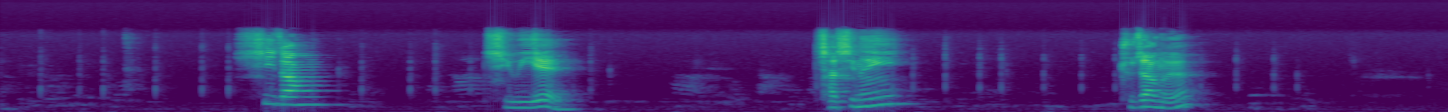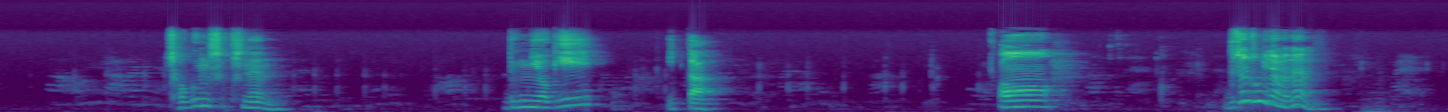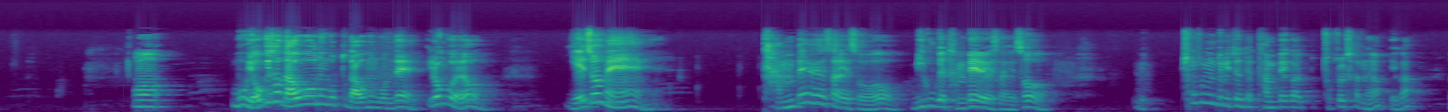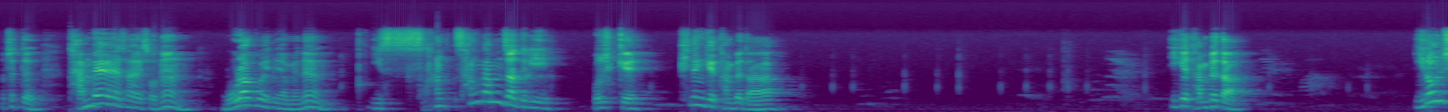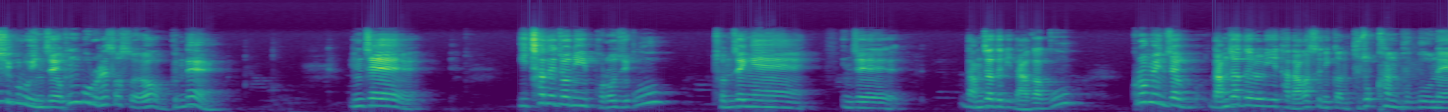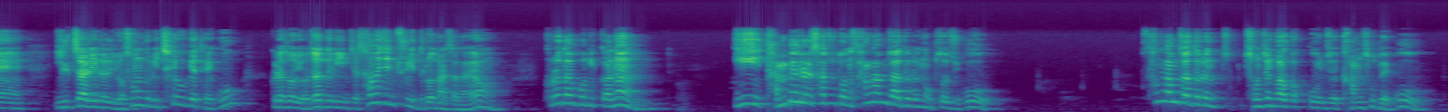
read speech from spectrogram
시장 지위에 자신의 주장을 적응시키는 능력이 있다. 어, 무슨 소리냐면은, 어, 뭐 여기서 나오는 것도 나오는 건데, 이런 거예요. 예전에 담배 회사에서, 미국의 담배 회사에서, 청소년들이 드는데 담배가 적절치 않나요? 얘가? 어쨌든, 담배 회사에서는 뭐라고 했냐면은, 이 상, 상남자들이 멋있게 피는 게 담배다. 이게 담배다. 이런 식으로 이제 홍보를 했었어요. 근데 이제 2차 대전이 벌어지고 전쟁에 이제 남자들이 나가고 그러면 이제 남자들이 다 나갔으니까 부족한 부분의 일자리를 여성들이 채우게 되고 그래서 여자들이 이제 사회 진출이 늘어나잖아요. 그러다 보니까는 이 담배를 사주던 상남자들은 없어지고 상남자들은 전쟁 가갖고 이제 감소되고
